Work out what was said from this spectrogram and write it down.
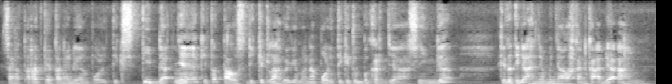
sangat erat kaitannya dengan politik. Setidaknya kita tahu sedikit lah bagaimana politik itu bekerja sehingga kita tidak hanya menyalahkan keadaan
